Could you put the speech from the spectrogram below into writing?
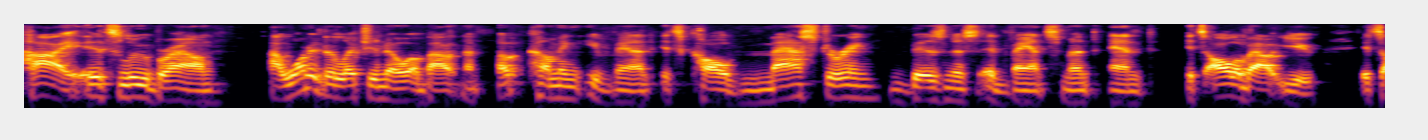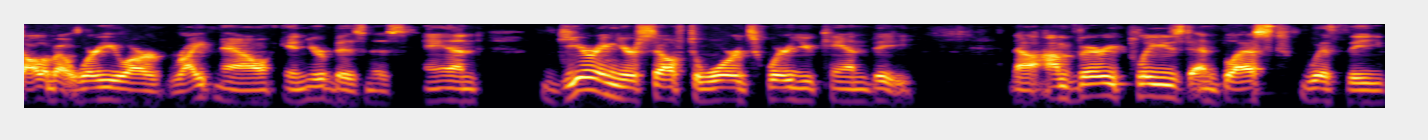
Hi, it's Lou Brown. I wanted to let you know about an upcoming event. It's called Mastering Business Advancement, and it's all about you. It's all about where you are right now in your business and gearing yourself towards where you can be. Now, I'm very pleased and blessed with the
